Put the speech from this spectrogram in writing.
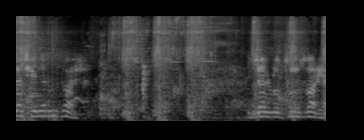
Güzel şeylerimiz var. Güzel lootumuz var yani.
